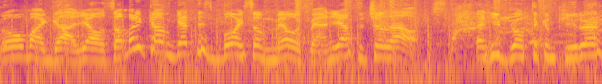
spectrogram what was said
Oh my god, yo, somebody come get this boy some milk, man. He has to chill out. And he broke the computer.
